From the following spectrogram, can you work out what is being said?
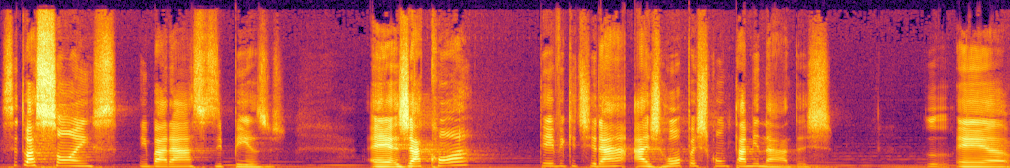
situações, embaraços e pesos. É, Jacó teve que tirar as roupas contaminadas. É,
